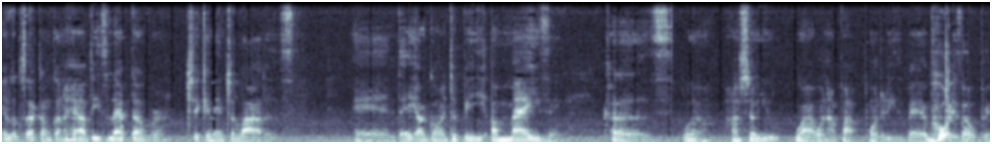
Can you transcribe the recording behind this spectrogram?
it looks like I'm going to have these leftover chicken enchiladas. And they are going to be amazing. Because, well, I'll show you why when I pop one of these bad boys open.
